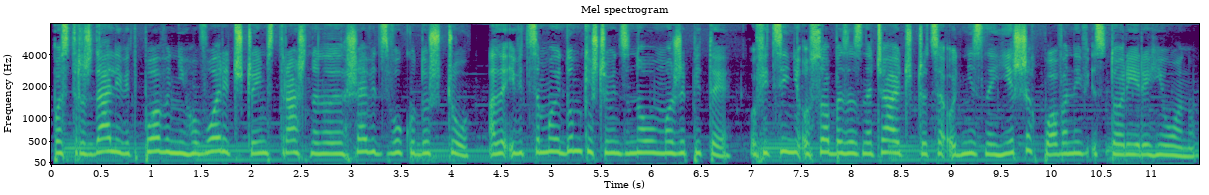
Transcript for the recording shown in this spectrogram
Постраждалі від повені говорять, що їм страшно не лише від звуку дощу, але і від самої думки, що він знову може піти. Офіційні особи зазначають, що це одні з найгірших повеней в історії регіону.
